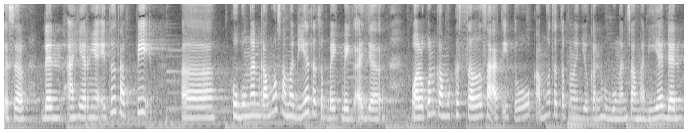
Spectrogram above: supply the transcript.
kesel. Dan akhirnya itu tapi uh, hubungan kamu sama dia tetap baik-baik aja. Walaupun kamu kesel saat itu kamu tetap melanjutkan hubungan sama dia dan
